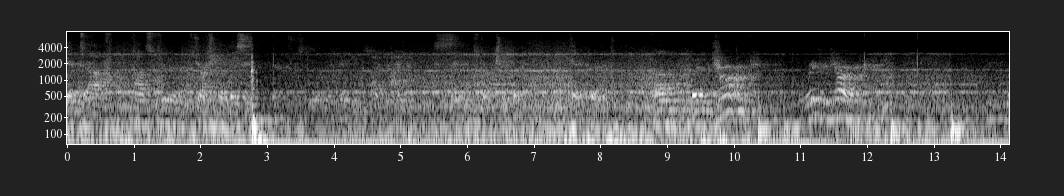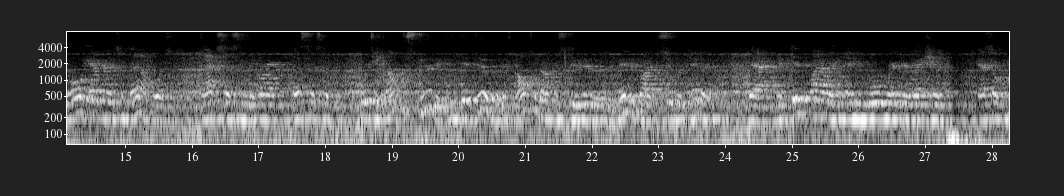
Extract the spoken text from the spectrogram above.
it, uh, constituted an obstruction of basic interference. was the word they used. I, I said obstruction, but interference. Um, but the charge, the written charge, the only evidence of that was accessing the RMS system, which is not disputed, he did do, but it's also not disputed, it was admitted by the superintendent that it didn't violate any rule, regulation, SOP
